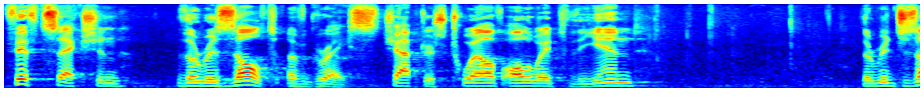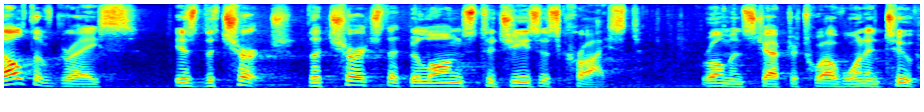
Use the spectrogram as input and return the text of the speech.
fifth section, the result of grace, chapters 12 all the way to the end. The result of grace is the church, the church that belongs to Jesus Christ. Romans chapter 12, 1 and 2.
